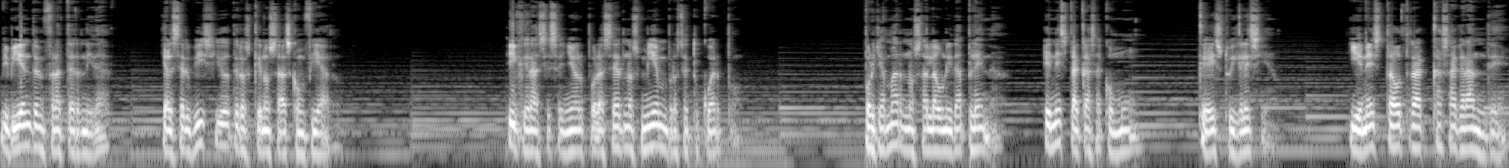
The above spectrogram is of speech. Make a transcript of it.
viviendo en fraternidad y al servicio de los que nos has confiado y gracias Señor por hacernos miembros de tu cuerpo, por llamarnos a la unidad plena en esta casa común que es tu iglesia y en esta otra casa grande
